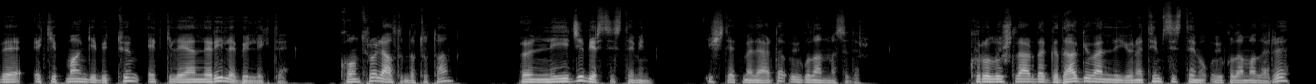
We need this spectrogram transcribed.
ve ekipman gibi tüm etkileyenleriyle birlikte kontrol altında tutan önleyici bir sistemin işletmelerde uygulanmasıdır. Kuruluşlarda gıda güvenliği yönetim sistemi uygulamaları,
